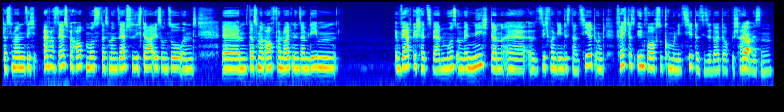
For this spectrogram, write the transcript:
dass man sich einfach selbst behaupten muss, dass man selbst für sich da ist und so und ähm, dass man auch von Leuten in seinem Leben wertgeschätzt werden muss und wenn nicht, dann äh, sich von denen distanziert und vielleicht das irgendwo auch so kommuniziert, dass diese Leute auch Bescheid Ja. wissen.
